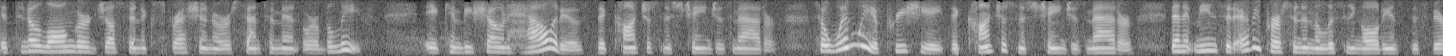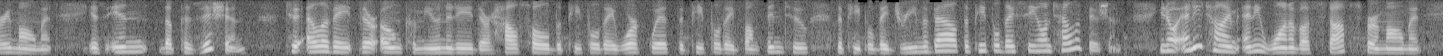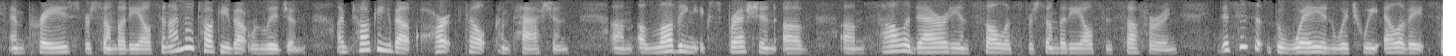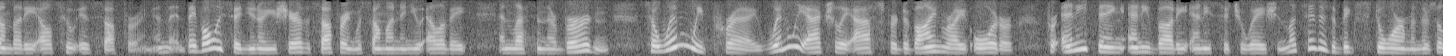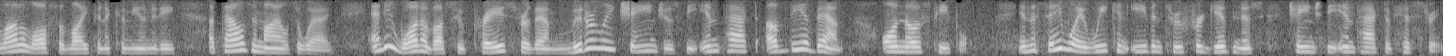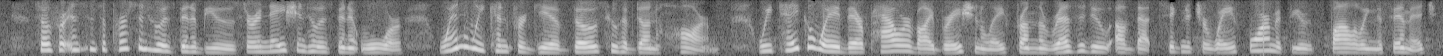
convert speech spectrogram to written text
It's no longer just an expression or a sentiment or a belief. It can be shown how it is that consciousness changes matter. So when we appreciate that consciousness changes matter, then it means that every person in the listening audience this very moment is in the position to elevate their own community, their household, the people they work with, the people they bump into, the people they dream about, the people they see on television. You know, anytime any one of us stops for a moment and prays for somebody else, and I'm not talking about religion, I'm talking about heartfelt compassion, um, a loving expression of um, solidarity and solace for somebody else's suffering. This is the way in which we elevate somebody else who is suffering. And they've always said, you know, you share the suffering with someone and you elevate and lessen their burden. So when we pray, when we actually ask for divine right order for anything, anybody, any situation, let's say there's a big storm and there's a lot of loss of life in a community a thousand miles away. Any one of us who prays for them literally changes the impact of the event on those people. In the same way, we can even through forgiveness change the impact of history. So for instance, a person who has been abused or a nation who has been at war, when we can forgive those who have done harm, we take away their power vibrationally from the residue of that signature waveform, if you're following this image,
